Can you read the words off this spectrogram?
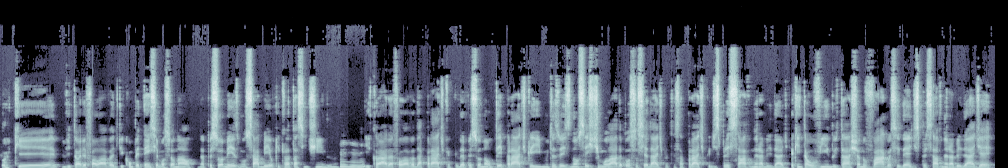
Porque Vitória falava de competência emocional, da pessoa mesmo saber o que, que ela tá sentindo, né? Uhum. E Clara falava da prática, da pessoa não ter prática e muitas vezes não ser estimulada pela sociedade para ter essa prática de expressar a vulnerabilidade. Pra quem tá ouvindo e tá achando vago essa ideia de expressar vulnerabilidade, é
